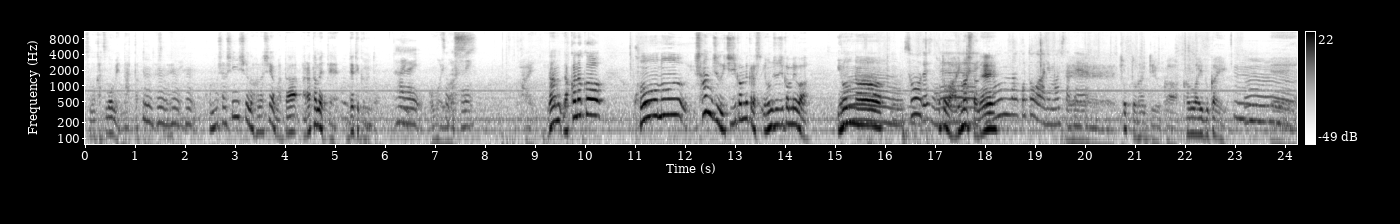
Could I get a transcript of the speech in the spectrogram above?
その活動名になったってうんうんことですね、うんこの写真集の話はまた改めて出てくるとうん。はい。思いそうでます,、すね。はい、なんなかなかこの31時間目から40時間目はいろんな、うんそうですね。ことがありましたね。いろんなことがありましたね。えーちょっとなんていうか感慨深い、うん。え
